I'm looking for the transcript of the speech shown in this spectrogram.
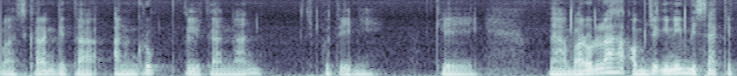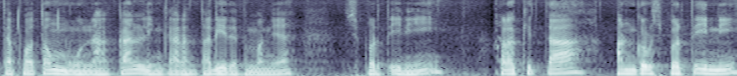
Nah, sekarang kita ungroup klik kanan seperti ini. Oke. Nah, barulah objek ini bisa kita potong menggunakan lingkaran tadi teman-teman ya. Seperti ini. Kalau kita ungroup seperti ini,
